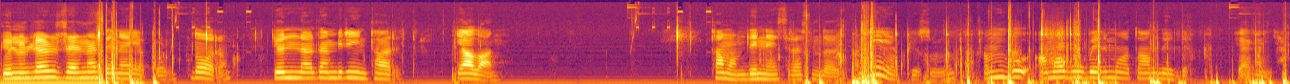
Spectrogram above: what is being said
Gönüller üzerine deney yapıyorum. Doğru. Gönüllerden biri intihar etti. Yalan. Tamam deney sırasında öldü. Niye yapıyorsun bunu? Ama bu ama bu benim hatam değildi. Gel gel.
